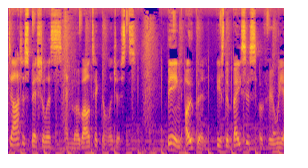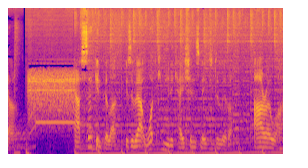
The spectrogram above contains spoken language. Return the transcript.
data specialists, and mobile technologists. Being open is the basis of who we are. Our second pillar is about what communications need to deliver ROI.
